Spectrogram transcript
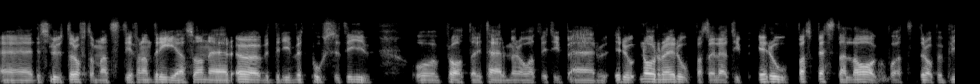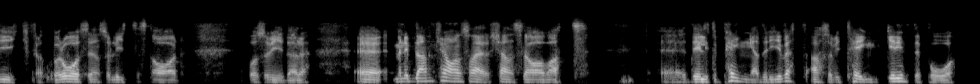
Eh, det slutar ofta med att Stefan Andreasson är överdrivet positiv och pratar i termer av att vi typ är norra Europas eller typ Europas bästa lag på att dra publik för att Borås är en så liten stad och så vidare. Eh, men ibland kan jag ha en sån här känsla av att eh, det är lite pengadrivet. Alltså vi tänker inte på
